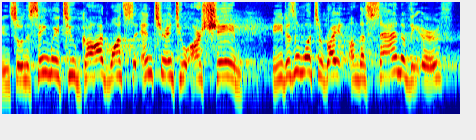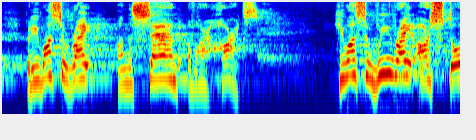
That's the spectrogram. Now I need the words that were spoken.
And so, in the same way, too, God wants to enter into our shame. And He doesn't want to write on the sand of the earth, but He wants to write on the sand of our hearts. He wants to rewrite our story.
